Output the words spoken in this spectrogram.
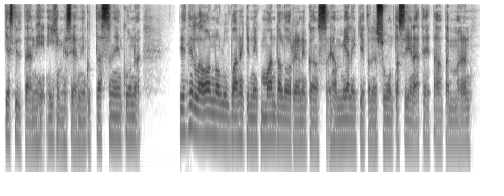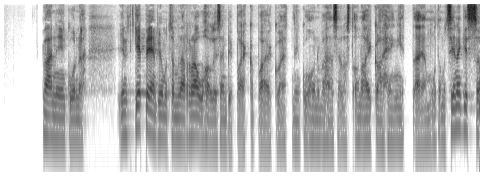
keskitytään niihin ihmisiin. Niin kuin tässä niin kuin, Disneyllä on ollut varsinkin niin kuin Mandalorianin kanssa ihan mielenkiintoinen suunta siinä, että heitä on tämmöinen vähän niin kuin, ei nyt kepeämpi, mutta semmoinen rauhallisempi paikka paikoin, että niin kuin on vähän sellaista, on aikaa hengittää ja muuta, mutta siinäkin se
